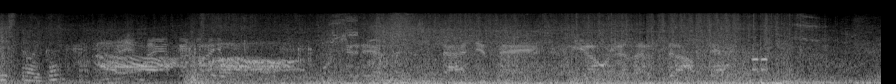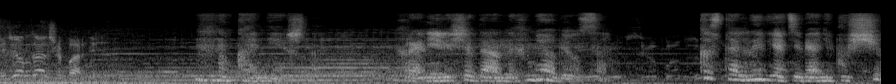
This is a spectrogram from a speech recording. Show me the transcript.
Пристройка Идем дальше, парни. Ну, конечно. Хранилище данных Мёбиуса. К остальным я тебя не пущу.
